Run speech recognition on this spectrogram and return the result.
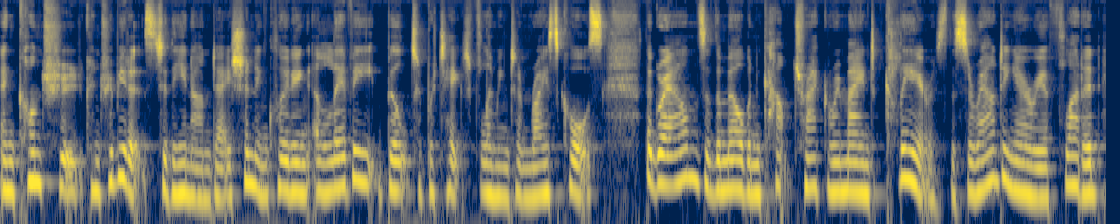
and contri- contributors to the inundation, including a levee built to protect Flemington Racecourse. The grounds of the Melbourne Cup track remained clear as the surrounding area flooded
